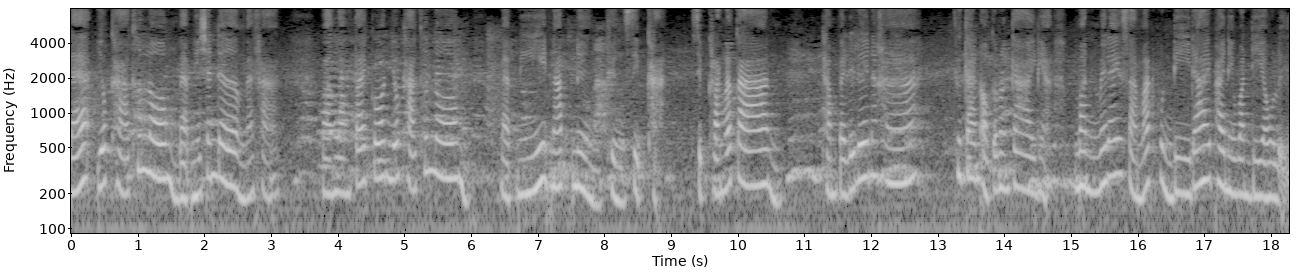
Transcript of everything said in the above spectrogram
และยกขาขึ้นลงแบบนี้เช่นเดิมนะคะ วางรองใต้ก้น ยกขาขึ้นลง แบบนี้นับ1ถึง10 ค่ะ 10 ครั้งแล้วกันทำไปเรื่อย ๆ นะคะ คือการออกกำลังกายเนี่ย มันไม่ได้สามารถหุ่นดีได้ภายในวันเดียวหรือ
